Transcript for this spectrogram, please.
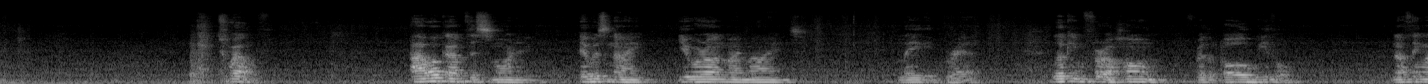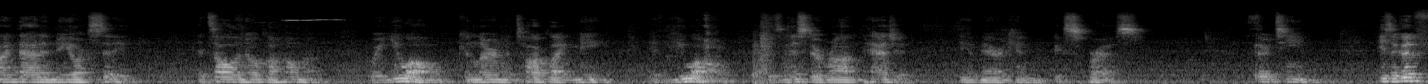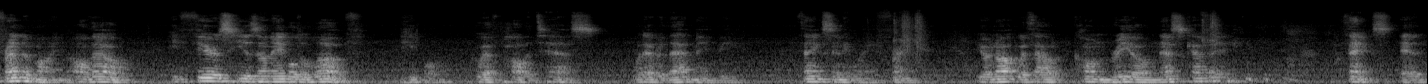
12. I woke up this morning. It was night. You were on my mind. Lady Bread. Looking for a home for the boll weevil. Nothing like that in New York City. It's all in Oklahoma, where you all can learn to talk like me if you all is Mr. Ron Padgett, the American Express. 13. He's a good friend of mine, although he fears he is unable to love people who have politesse, whatever that may be. Thanks anyway, Frank. You're not without Con Brio Nescafe? Thanks, Ed.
